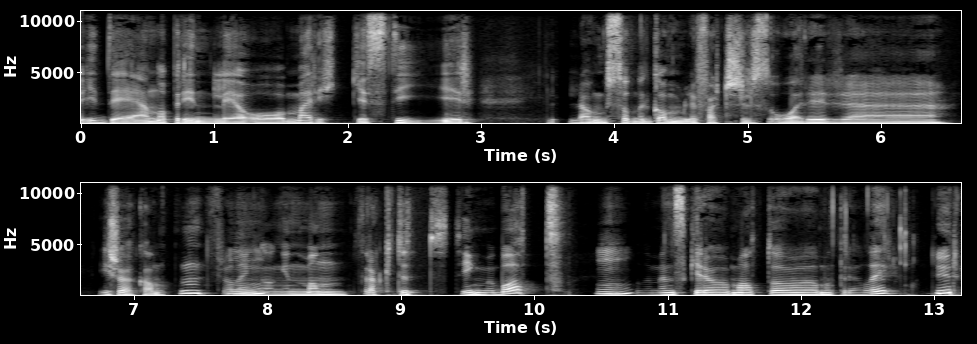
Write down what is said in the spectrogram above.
ideen opprinnelig å merke stier langs sånne gamle ferdselsårer uh, i sjøkanten, fra den gangen man fraktet ting med båt. Mm. Både mennesker og mat og materialer. Dyr.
